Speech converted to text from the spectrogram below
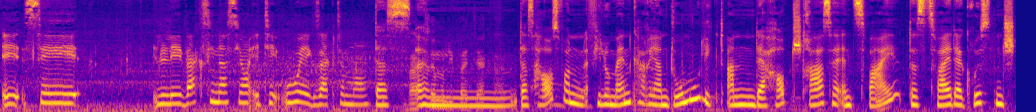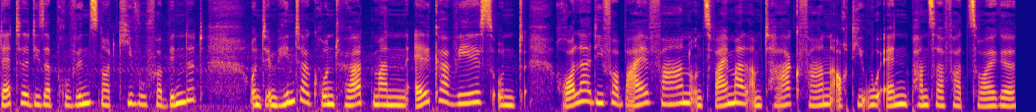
Et c'est Les vaccinations étaient où exactement? Das, ähm, das Haus von Philomen Kariandomu liegt an der Hauptstraße N2, das zwei der größten Städte dieser Provinz Nordkivu verbindet. Und im Hintergrund hört man LKWs und Roller, die vorbeifahren. Und zweimal am Tag fahren auch die UN-Panzerfahrzeuge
